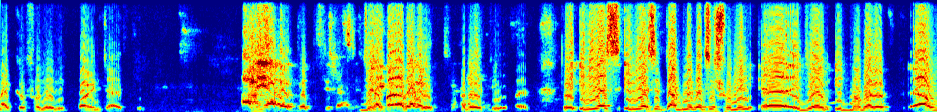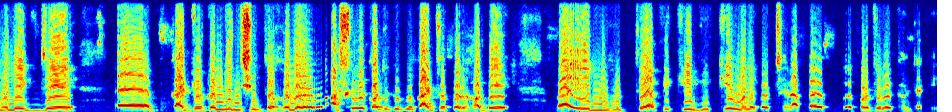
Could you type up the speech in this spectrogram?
মাইক্রোফোনের পয়েন্টটা আর কি। আমি আবার ব্যাপার। তো ইলিয়াস ইলিয়াস একটু আপনার কাছে শুনি এই যে ঈদ মোবারক আওয়ামী লীগ যে কার্যক্রম যে নিষিদ্ধ হলো আসলে কতটুকু কার্যকর হবে? বা এই মুহূর্তে আপনি কি কি মনে করছেন? আপনার পর্যবেক্ষণটা কি?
